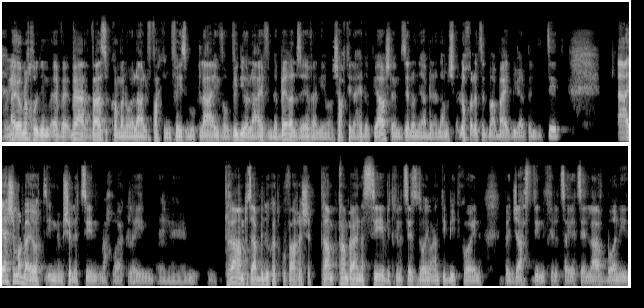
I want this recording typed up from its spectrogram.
היום אנחנו יודעים, ואז כמובן הוא עלה על fucking Facebook live או video live, מדבר על זה, ואני המשכתי ל head ה-PR שלהם, זה לא נראה בן אדם שלא יכול לצאת מהבית בגלל אפנדצית. היה שם בעיות עם ממשלת סין מאחורי הקלעים. אה, טראמפ, זה היה בדיוק התקופה אחרי שטראמפ היה נשיא והתחיל לצייץ דברים אנטי ביטקוין, וג'סטין התחיל לצייץ אליו, בוא אני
